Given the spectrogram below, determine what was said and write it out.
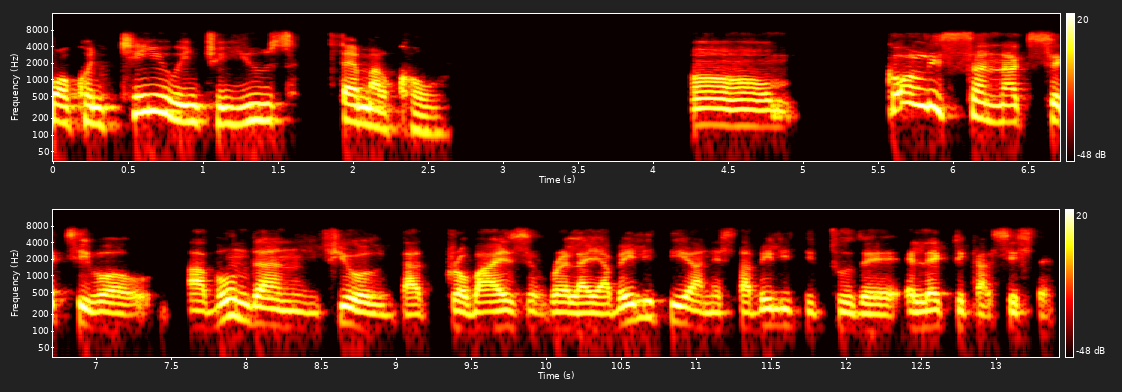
for continuing to use thermal coal? Coal is an accessible, abundant fuel that provides reliability and stability to the electrical system.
